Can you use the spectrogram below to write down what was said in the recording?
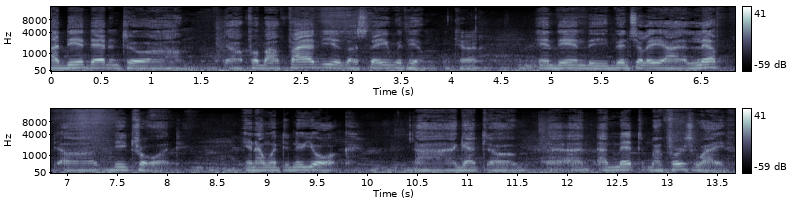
I did that until uh, uh, for about five years. I stayed with him, Okay. and then the, eventually I left uh, Detroit, and I went to New York. Uh, I got uh, I, I met my first wife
